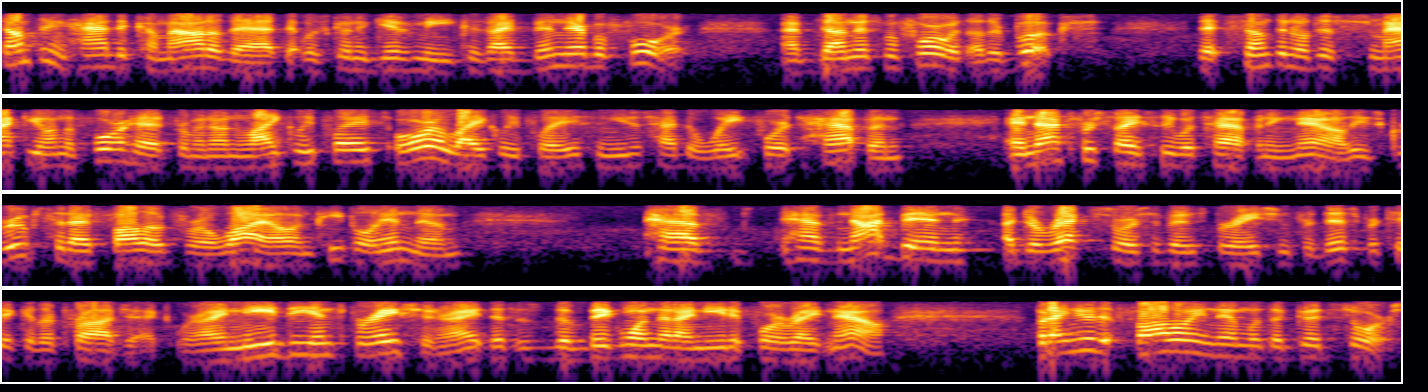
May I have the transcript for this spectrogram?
something had to come out of that that was going to give me because I'd been there before. I've done this before with other books that something will just smack you on the forehead from an unlikely place or a likely place, and you just had to wait for it to happen. And that's precisely what's happening now. These groups that I've followed for a while and people in them have have not been a direct source of inspiration for this particular project where I need the inspiration, right? This is the big one that I need it for right now. But I knew that following them was a good source.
